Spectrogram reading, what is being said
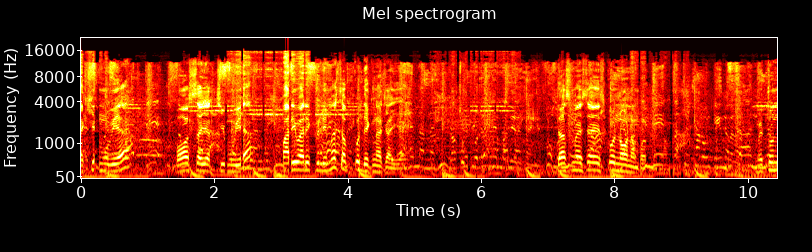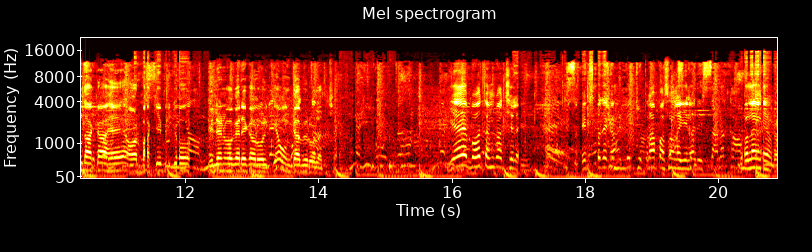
एक्शन मूवी है। बहुत सही अच्छी मूवी है। पारिवारिक फ़िल्म है सबको देखना चाहिए। दस में से इसको नौ नंबर। मिथुन दा का है और बाकी भी जो विलन वगैरह का रोल किया उनका भी रोल अच्छा है। ये बहुत हमको अच्छी लगी। एक सौ देखा। इतना पसंद लगी ना। बोलना ही नहीं होगा।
